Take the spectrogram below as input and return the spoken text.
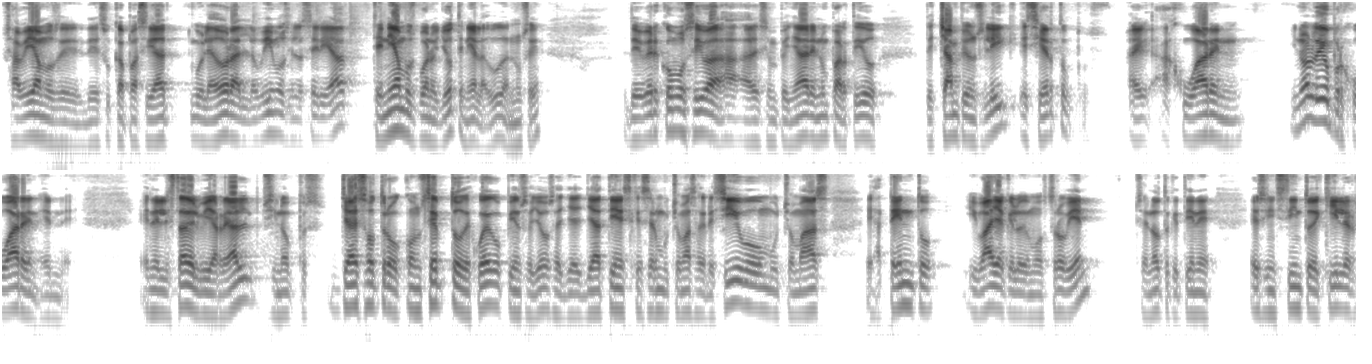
sabíamos de, su capacidad goleadora, lo vimos en la Serie A. Teníamos, bueno, yo tenía la duda, no sé, de ver cómo se iba a desempeñar en un partido de Champions League, es cierto, pues a, jugar en, y no lo digo por jugar en, en, el estadio del Villarreal, sino pues ya es otro concepto de juego, pienso yo, o sea, ya, tienes que ser mucho más agresivo, mucho más eh, atento, y vaya que lo demostró bien, se nota que tiene ese instinto de killer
